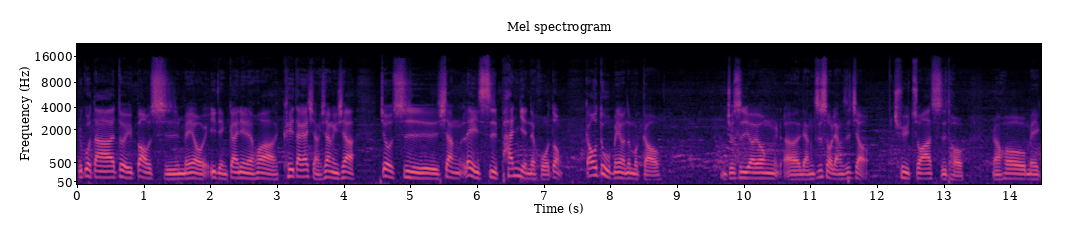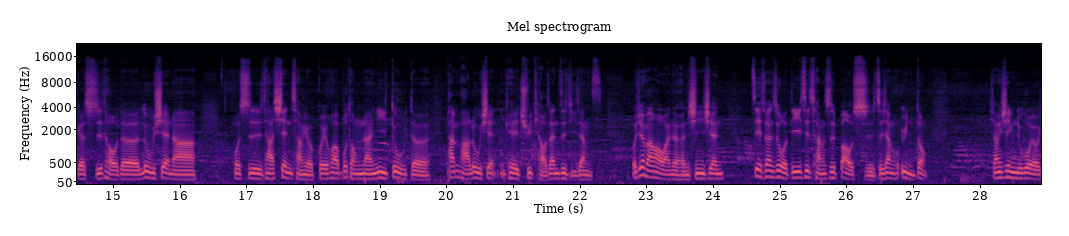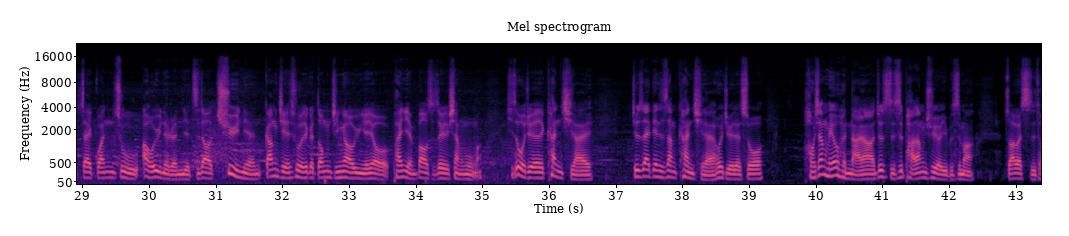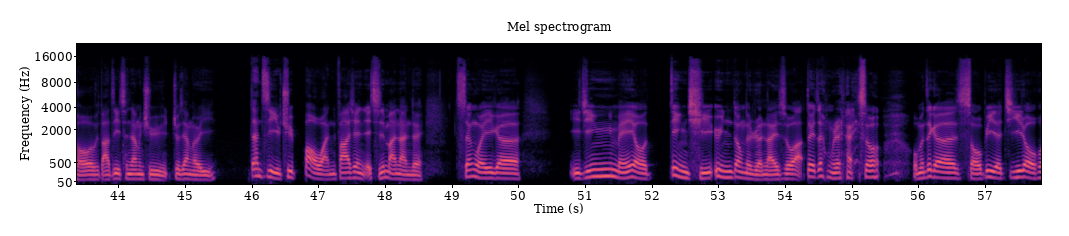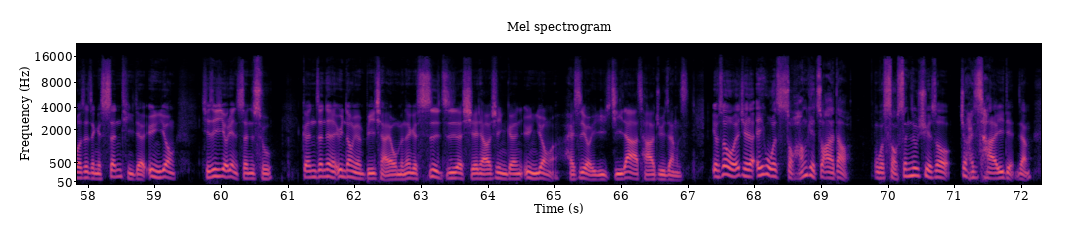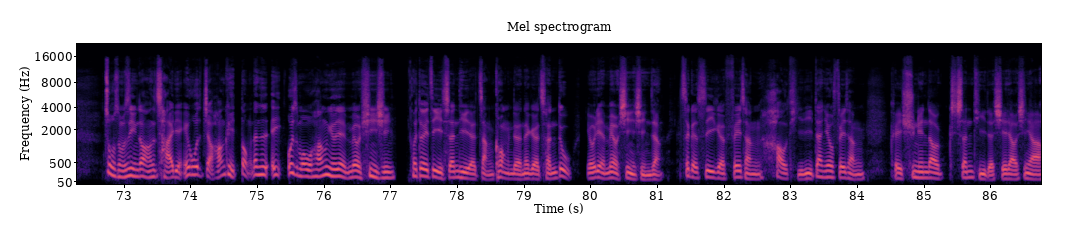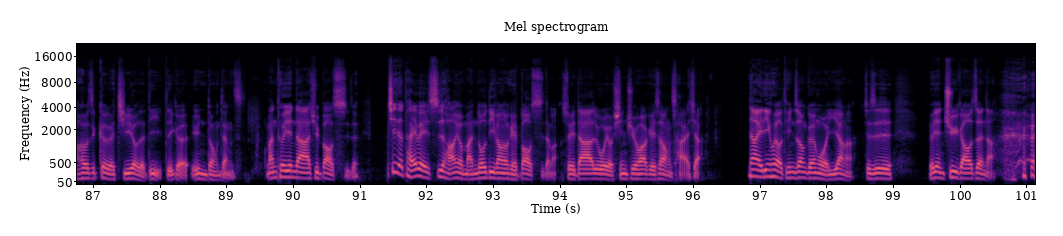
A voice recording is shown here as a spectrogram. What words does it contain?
如果大家对于抱石没有一点概念的话，可以大概想象一下，就是像类似攀岩的活动，高度没有那么高，你就是要用呃两只手两只脚去抓石头，然后每个石头的路线啊。或是他现场有规划不同难易度的攀爬路线，你可以去挑战自己这样子，我觉得蛮好玩的，很新鲜。这也算是我第一次尝试抱石这项运动。相信如果有在关注奥运的人，也知道去年刚结束的这个东京奥运也有攀岩抱石这个项目嘛。其实我觉得看起来就是在电视上看起来会觉得说好像没有很难啊，就只是爬上去而已，不是吗？抓个石头把自己撑上去，就这样而已。但自己去抱完，发现也其实蛮难的。身为一个已经没有定期运动的人来说啊，对这种人来说，我们这个手臂的肌肉或是整个身体的运用，其实有点生疏。跟真正的运动员比起来，我们那个四肢的协调性跟运用啊，还是有极大的差距。这样子，有时候我会觉得，哎，我手好像可以抓得到，我手伸出去的时候，就还是差了一点这样。做什么事情都好像是差一点，诶、欸，我的脚好像可以动，但是诶、欸，为什么我好像有点没有信心？会对自己身体的掌控的那个程度有点没有信心，这样，这个是一个非常耗体力，但又非常可以训练到身体的协调性啊，或者是各个肌肉的地的一个运动，这样子，蛮推荐大家去抱石的。记得台北市好像有蛮多地方都可以抱石的嘛，所以大家如果有兴趣的话，可以上网查一下。那一定会有听众跟我一样啊，就是有点惧高症啊。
